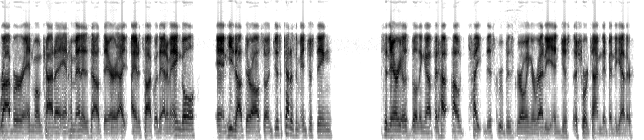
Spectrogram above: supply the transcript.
Robert and Moncada and Jimenez out there. I, I had a talk with Adam Engel, and he's out there also, and just kind of some interesting scenarios building up and how, how tight this group is growing already in just a short time they've been together.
